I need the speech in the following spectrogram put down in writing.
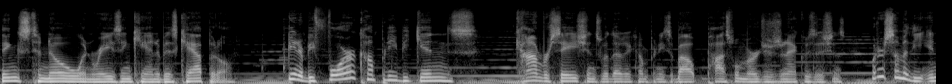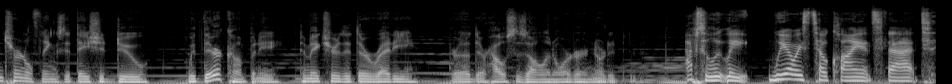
Things to Know When Raising Cannabis Capital. Dina, before a company begins conversations with other companies about possible mergers and acquisitions, what are some of the internal things that they should do with their company to make sure that they're ready or that their house is all in order in order to do that. Absolutely. We always tell clients that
